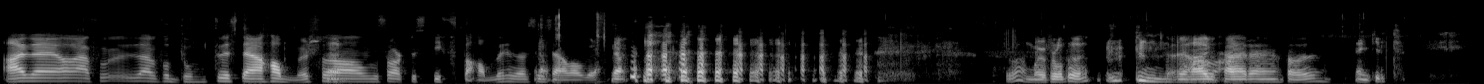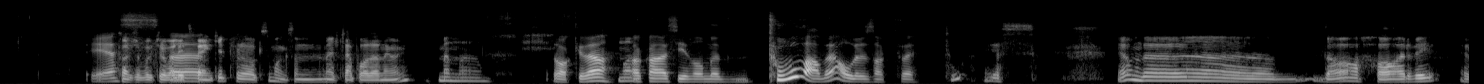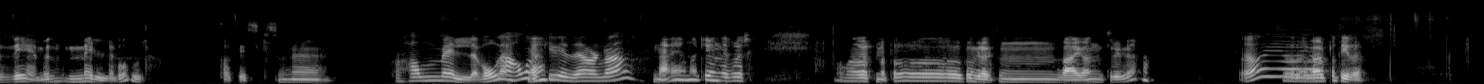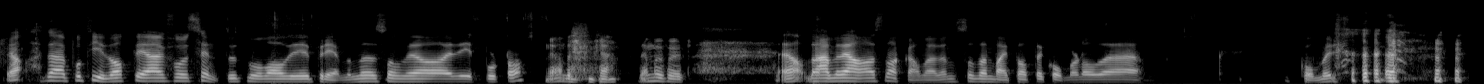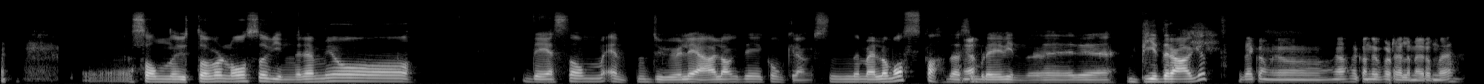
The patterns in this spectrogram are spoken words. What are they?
er, det er, for, det er for dumt hvis det er hammer, så Ja. han svarte stiftehammer. Det syns jeg var bra. Ja. ja, må jo få lov til det. det her, her eh, tar vi enkelt. Yes. Kanskje folk tror det var litt for Eh, enkelt, for det var ikke så mange som meldte seg på denne gangen. Men uh, Det var ikke det? Nei. Da kan jeg si noe med to, da. Det har jeg aldri sagt før. to, yes. Ja, men det, da har vi Vemund Mellevold, faktisk. Som, uh... Han Mellevold, ja. Han har Ja. ikke vunnet, har han det? nei, han har ikke vunnet for. Han har vært med på konkurransen hver gang, tror jeg. Ja, Så ja, det er på tide. ja. Det er på tide at jeg får sendt ut noen av de premiene som vi har gitt bort da. Ja, det, ja, det må vi få gjort. Ja, nei, men jeg har snakka med dem, så de veit at det kommer når det kommer. sånn utover nå så vinner de jo det som enten du eller jeg har lagd i konkurransen mellom oss. da, Det som Ja. blir vinnerbidraget. Det kan jo, ja, det kan du fortelle mer om det.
